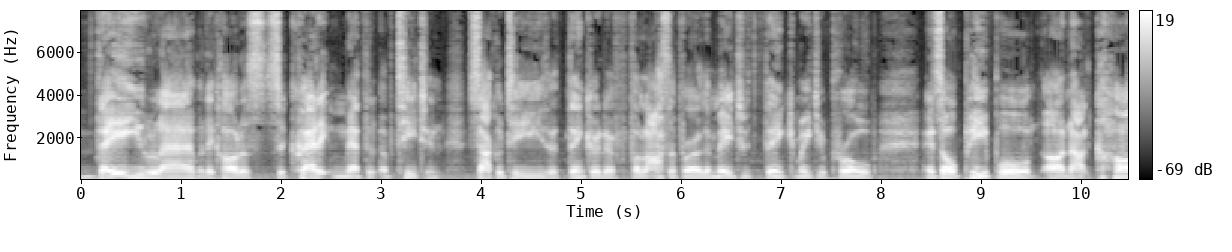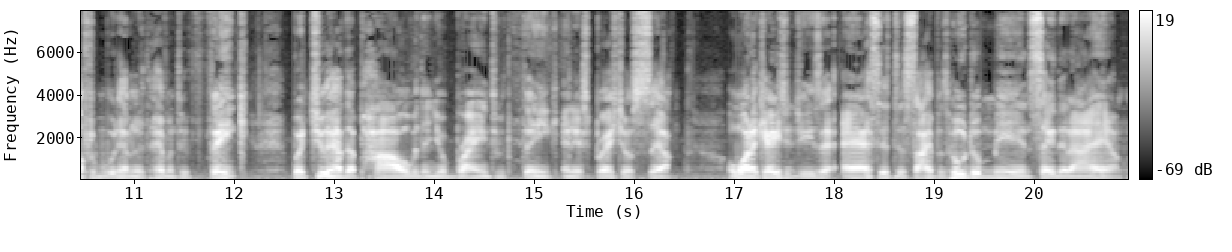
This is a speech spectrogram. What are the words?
they utilize what they call the Socratic method of teaching. Socrates, a thinker, the philosopher that made you think, made you probe. And so people are not comfortable with having to, having to think, but you have the power within your brain to think and express yourself. On one occasion, Jesus asked his disciples, Who do men say that I am?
